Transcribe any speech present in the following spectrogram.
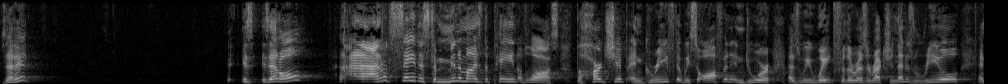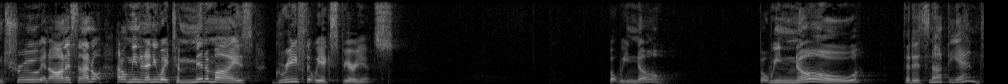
is that it? Is, is that all? I don't say this to minimize the pain of loss, the hardship and grief that we so often endure as we wait for the resurrection. That is real and true and honest. And I don't, I don't mean in any way to minimize grief that we experience. But we know. But we know that it's not the end.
